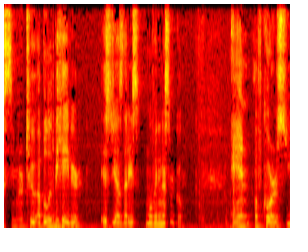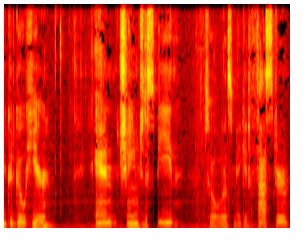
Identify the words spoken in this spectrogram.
similar to a bullet behavior it's just that it's moving in a circle. And of course you could go here and change the speed so let's make it faster.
